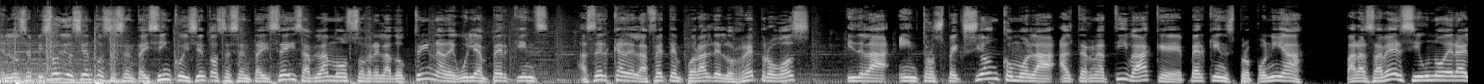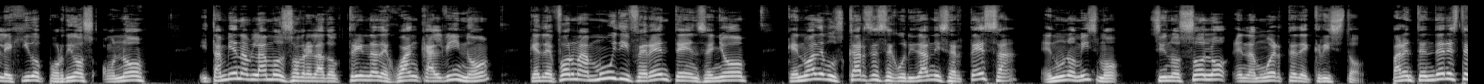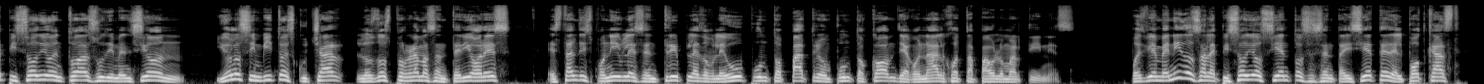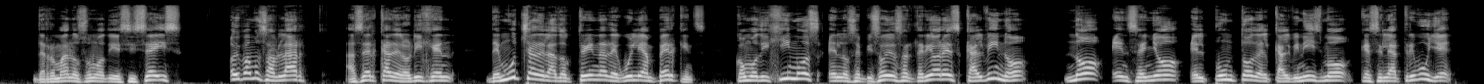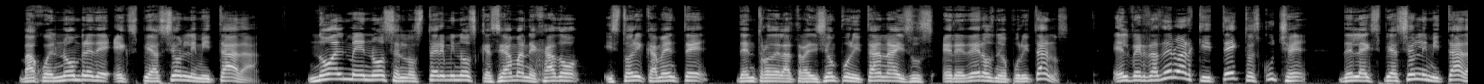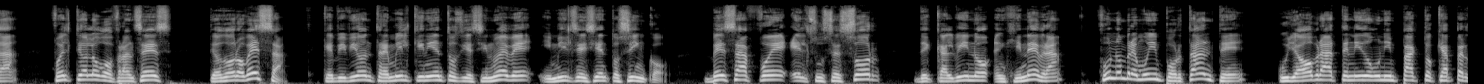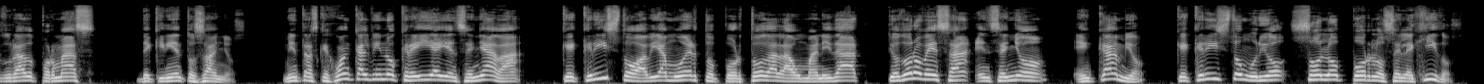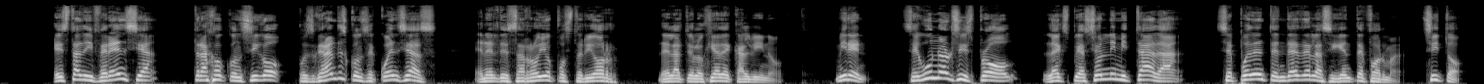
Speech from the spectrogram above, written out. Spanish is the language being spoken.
En los episodios 165 y 166 hablamos sobre la doctrina de William Perkins acerca de la fe temporal de los réprobos y de la introspección como la alternativa que Perkins proponía para saber si uno era elegido por Dios o no. Y también hablamos sobre la doctrina de Juan Calvino, que de forma muy diferente enseñó que no ha de buscarse seguridad ni certeza en uno mismo, sino solo en la muerte de Cristo. Para entender este episodio en toda su dimensión, yo los invito a escuchar los dos programas anteriores. Están disponibles en www.patreon.com diagonal J. Martínez. Pues bienvenidos al episodio 167 del podcast de Romanos 1.16. Hoy vamos a hablar acerca del origen de mucha de la doctrina de William Perkins. Como dijimos en los episodios anteriores, Calvino no enseñó el punto del calvinismo que se le atribuye bajo el nombre de expiación limitada, no al menos en los términos que se ha manejado históricamente dentro de la tradición puritana y sus herederos neopuritanos. El verdadero arquitecto, escuche, de la expiación limitada fue el teólogo francés Teodoro Besa, que vivió entre 1519 y 1605. Besa fue el sucesor de Calvino en Ginebra fue un hombre muy importante cuya obra ha tenido un impacto que ha perdurado por más de 500 años. Mientras que Juan Calvino creía y enseñaba que Cristo había muerto por toda la humanidad, Teodoro Besa enseñó, en cambio, que Cristo murió solo por los elegidos. Esta diferencia trajo consigo pues grandes consecuencias en el desarrollo posterior de la teología de Calvino. Miren, según Orsis Sproul, la expiación limitada se puede entender de la siguiente forma. Cito,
